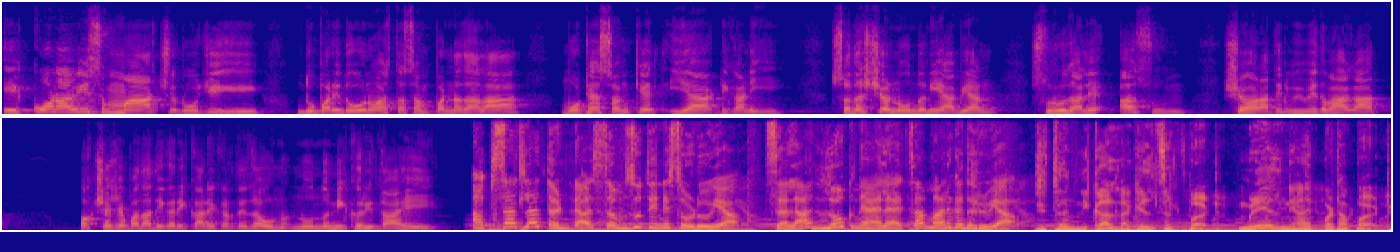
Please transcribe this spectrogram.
एकोणावीस मार्च रोजी दुपारी दोन वाजता संपन्न झाला. मोठ्या संख्येत या ठिकाणी सदस्य नोंदणी अभियान सुरू झाले असून शहरातील विविध भागात पक्षाचे पदाधिकारी कार्यकर्ते जाऊन नोंदणी करीत आहे. आपसातला तंटा समजुतीने सोडवूया चला लोक न्यायालयाचा मार्ग धरूया. जिथं निकाल लागेल झटपट मिळेल न्याय पटापट.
